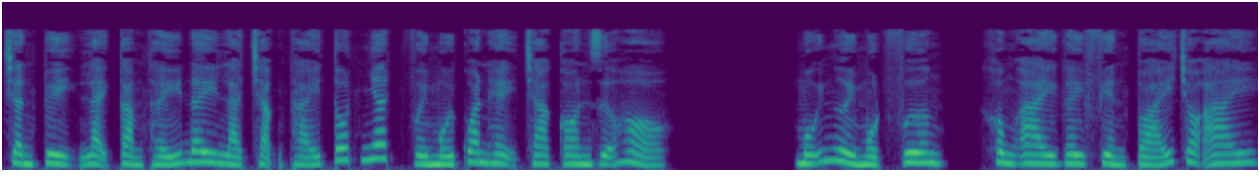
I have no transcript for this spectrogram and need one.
Trần Tụy lại cảm thấy đây là trạng thái tốt nhất với mối quan hệ cha con giữa họ. Mỗi người một phương, không ai gây phiền toái cho ai.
